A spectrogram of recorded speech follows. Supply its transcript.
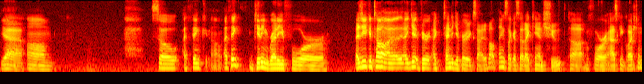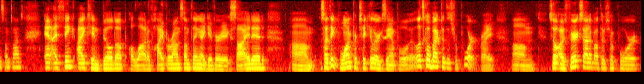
Yeah. Um, so I think um, I think getting ready for as you can tell, I, I, get very, I tend to get very excited about things. Like I said, I can shoot uh, before asking questions sometimes, and I think I can build up a lot of hype around something. I get very excited. Um, so I think one particular example. Let's go back to this report, right? Um, so I was very excited about this report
